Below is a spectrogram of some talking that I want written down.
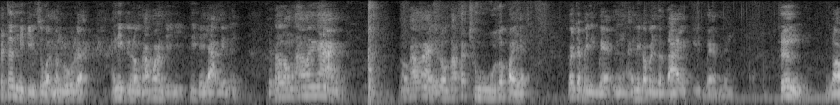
พทเทิร์นมีกี่ส่วนต้องรู้ด้วย อันนี้คือรองเท้าค่างที่ที่จะยากนิดหนึ่งแต่ถ้ารองเท้าง่ายรองเท้าง่ายหรือรองเท้าคัชชูทั่วไปอะก็จะเป็นอีกแบบหนึ่งอันนี้ก็เป็นสไตล์อีกแบบหนึ่งซึ่งเรา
